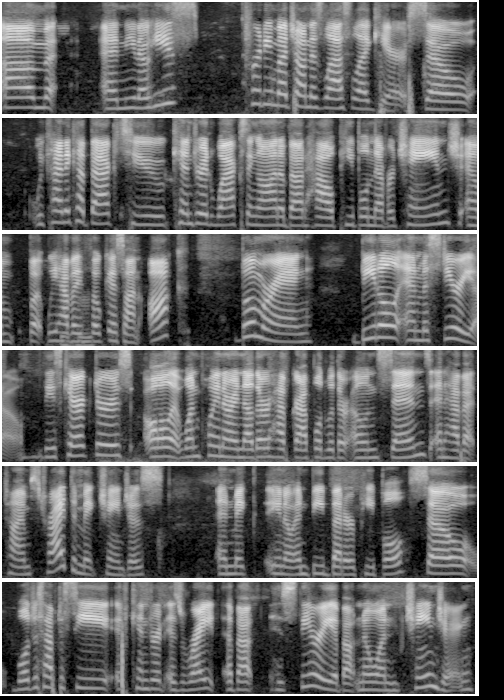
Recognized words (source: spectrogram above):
Um, and you know he's pretty much on his last leg here. So we kind of cut back to Kindred waxing on about how people never change, and but we have Mhm. a focus on Ock, Boomerang, Beetle, and Mysterio. These characters all at one point or another have grappled with their own sins and have at times tried to make changes and make you know and be better people. So we'll just have to see if Kindred is right about his theory about no one changing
